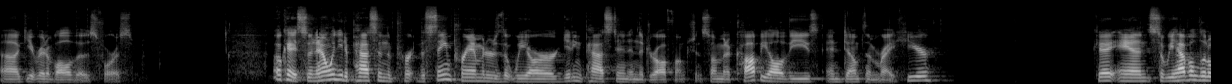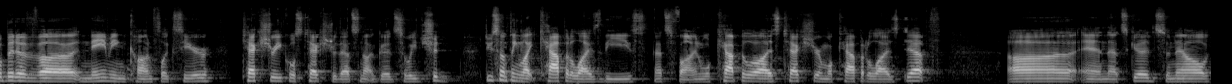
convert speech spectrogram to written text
uh, get rid of all of those for us. Okay, so now we need to pass in the, the same parameters that we are getting passed in in the draw function. So I'm going to copy all of these and dump them right here. Okay, and so we have a little bit of uh, naming conflicts here. Texture equals texture, that's not good. So we should do something like capitalize these. That's fine. We'll capitalize texture and we'll capitalize depth. Uh, and that's good. So now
